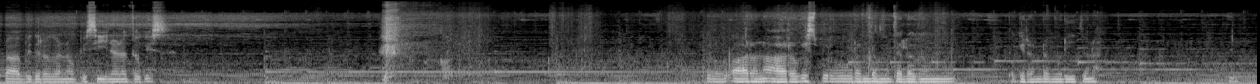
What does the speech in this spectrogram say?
Grabe talaga ng opisina na to guys. Pero araw na araw guys, pero ramdam mo talagang pakiramdam mo dito na. Grabe.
